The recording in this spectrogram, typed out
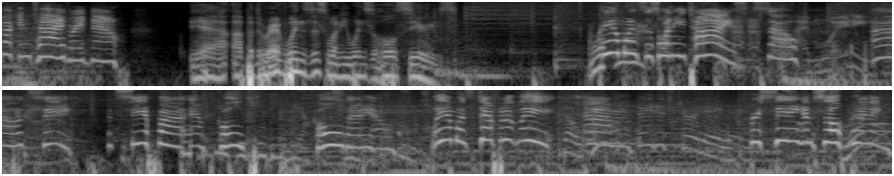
fucking tied right now. Yeah, uh, but the Rev wins this one. He wins the whole series. Liam wins this one, he ties. So, uh, let's see. Let's see if, uh, yeah, gold, gold, uh, you know. Liam was definitely, The um, wheel fate is turning. foreseeing himself winning.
